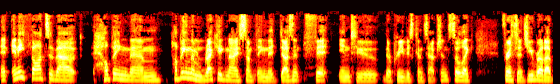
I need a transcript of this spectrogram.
and any thoughts about helping them helping them recognize something that doesn't fit into their previous conceptions? So like for instance you brought up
